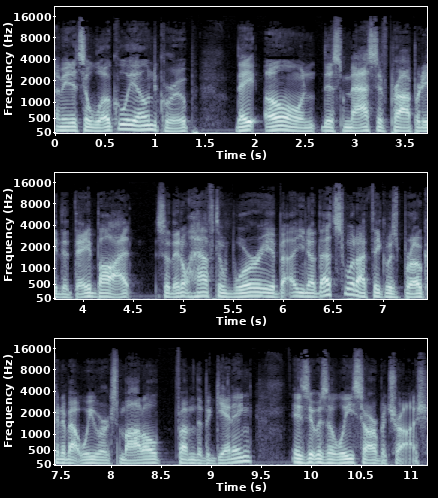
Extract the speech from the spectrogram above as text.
I mean, it's a locally owned group. They own this massive property that they bought, so they don't have to worry about, you know, that's what I think was broken about WeWork's model from the beginning is it was a lease arbitrage.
